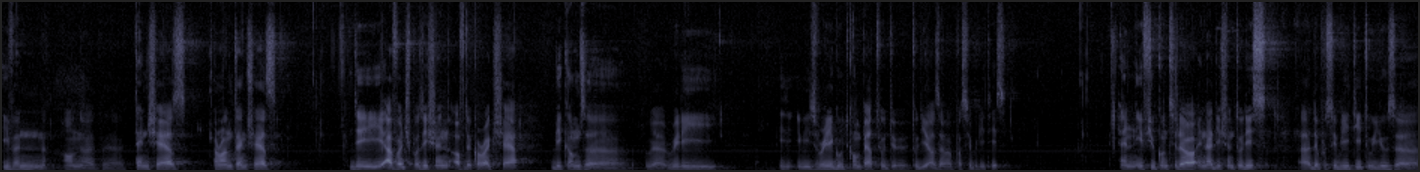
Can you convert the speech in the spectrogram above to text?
even on 10 shares, around 10 shares, the average position of the correct share becomes uh, really, is really good compared to the, to the other possibilities. And if you consider, in addition to this, uh, the possibility to use uh,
